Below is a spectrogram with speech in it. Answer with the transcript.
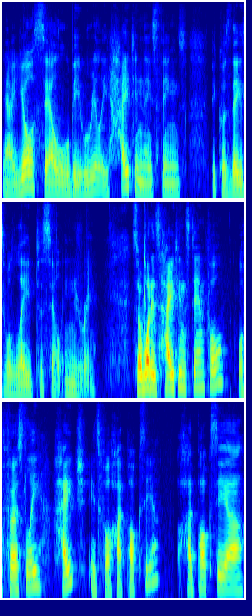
Now, your cell will be really hating these things because these will lead to cell injury. So what does hating stand for? Well, firstly, H is for hypoxia. Hypoxia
